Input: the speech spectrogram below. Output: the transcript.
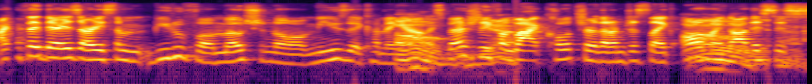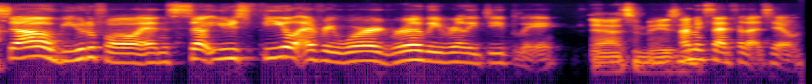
I feel like there is already some beautiful emotional music coming out, Oh, especially yeah. from black culture that I'm just like, oh, my Oh, God, this yeah. is so beautiful. And so you just feel every word really, really deeply. Yeah, it's amazing. I'm excited for that too.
